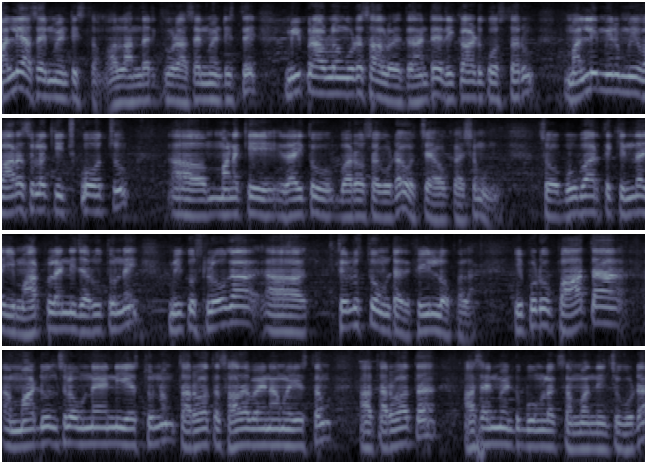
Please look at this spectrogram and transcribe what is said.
మళ్ళీ అసైన్మెంట్ ఇస్తాం. వాళ్ళందరికీ కూడా అసైన్మెంట్ ఇస్తే మీ ప్రాబ్లం కూడా సాల్వ్ అవుతుంది. అంటే రికార్డుకు వస్తారు. మళ్ళీ మీరు మీ వారసులకు ఇచ్చుకోవచ్చు. మనకి రైతు భరోసా కూడా వచ్చే అవకాశం ఉంది. సో భూభారతి కింద ఈ మార్పులన్నీ జరుగుతున్నాయి. మీకు స్లోగా తెలుస్తూ ఉంటుంది ఫీల్డ్ లోపల. ఇప్పుడు పాత మాడ్యూల్స్లో ఉన్నాయన్నీ చేస్తున్నాం. తర్వాత సాధ బైనామా చేస్తాం. ఆ తర్వాత అసైన్మెంట్ భూములకు సంబంధించి కూడా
